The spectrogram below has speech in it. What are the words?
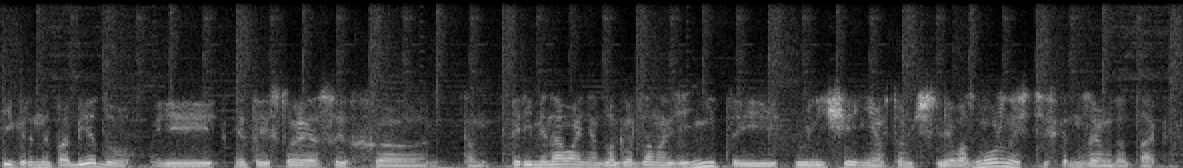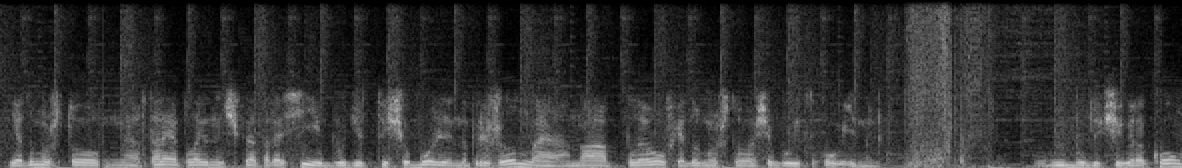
игры на победу. И эта история с их э, там, переименованием Благордана «Зенит» и увеличением в том числе возможностей, назовем это так. Я думаю, что э, вторая половина чемпионата России будет еще более напряженная, а на плей-офф, я думаю, что вообще будет огненным будучи игроком,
